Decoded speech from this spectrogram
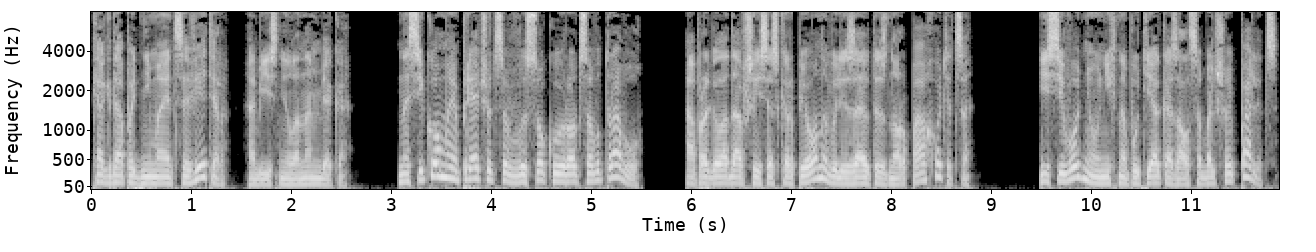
«Когда поднимается ветер», — объяснила Намбека, Насекомые прячутся в высокую родцеву траву, а проголодавшиеся скорпионы вылезают из нор поохотиться. И сегодня у них на пути оказался большой палец.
